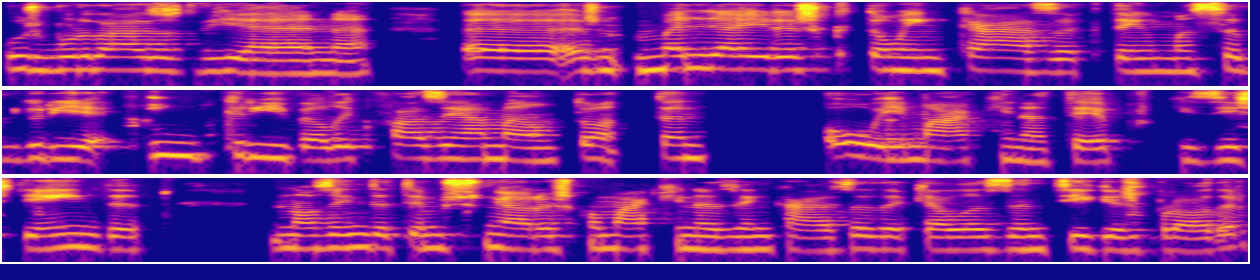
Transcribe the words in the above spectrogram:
os bordados de Viana, eh, as malheiras que estão em casa, que têm uma sabedoria incrível e que fazem à mão tanto ou em máquina até, porque existe ainda, nós ainda temos senhoras com máquinas em casa, daquelas antigas Brother,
